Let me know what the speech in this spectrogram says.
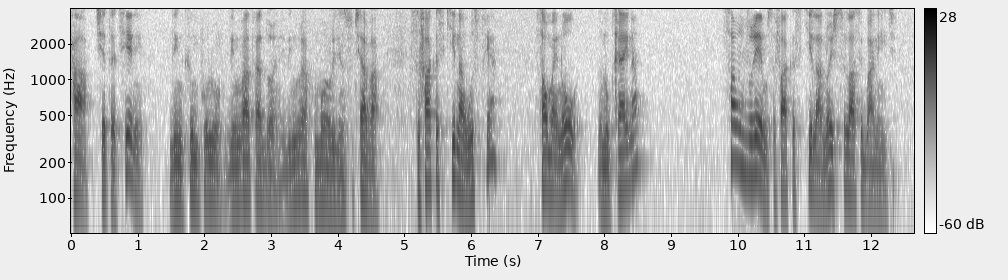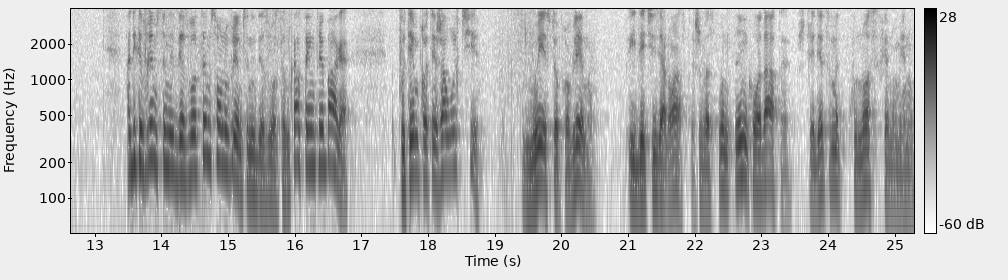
ca cetățenii din Câmpul Lung, din Vatra Dornei, din Gura Humorului, din Suceava, să facă schi în Austria sau mai nou în Ucraina? Sau vrem să facă schi la noi și să lase bani aici? Adică vrem să ne dezvoltăm sau nu vrem să ne dezvoltăm? Că asta e întrebarea. Putem proteja orice. Nu este o problemă. E decizia noastră. Și vă spun încă o dată, și credeți-mă, cunosc fenomenul,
